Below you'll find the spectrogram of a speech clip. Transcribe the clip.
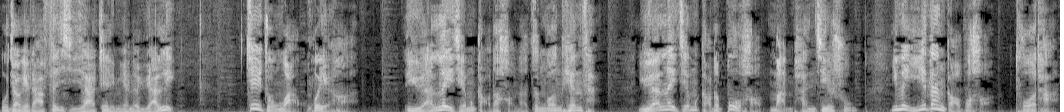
我就要给大家分析一下这里面的原理。这种晚会哈，语言类节目搞得好呢，增光添彩；语言类节目搞得不好，满盘皆输。因为一旦搞不好，拖沓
